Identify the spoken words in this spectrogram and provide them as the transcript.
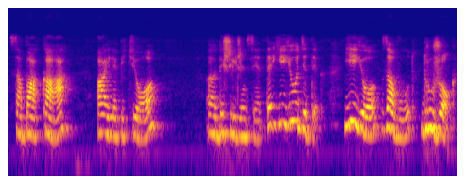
собака, ile bitiyor. Dişil cinsiyette. Ее dedik. Ее зовут дружок.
